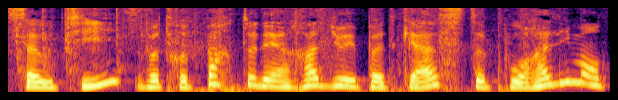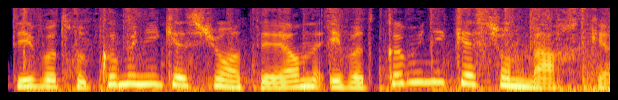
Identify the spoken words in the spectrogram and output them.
Saouti, votre partenaire radio et podcast pour alimenter votre communication interne et votre communication de marque.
